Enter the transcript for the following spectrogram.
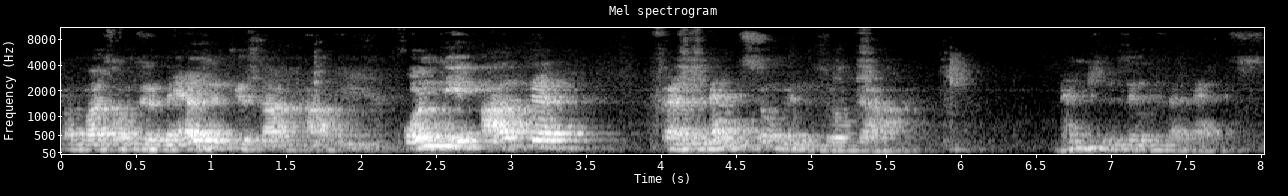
von was unsere Eltern gesagt haben und die alten Verletzungen sogar. Menschen sind verletzt.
